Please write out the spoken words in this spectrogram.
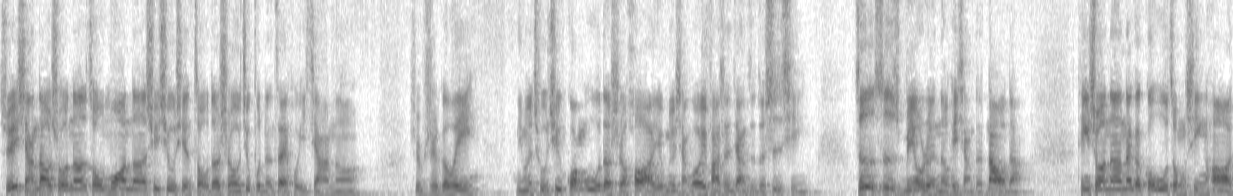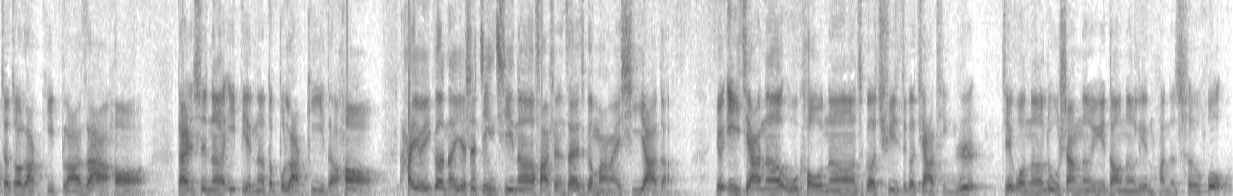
谁想到说呢，周末呢去休闲走的时候就不能再回家呢？是不是各位？你们出去逛屋的时候啊，有没有想过会发生这样子的事情？这是没有人呢会想得到的。听说呢，那个购物中心哈叫做 Lucky Plaza 哈，但是呢一点呢都不 lucky 的哈。还有一个呢也是近期呢发生在这个马来西亚的，有一家呢五口呢这个去这个家庭日，结果呢路上呢遇到呢连环的车祸。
